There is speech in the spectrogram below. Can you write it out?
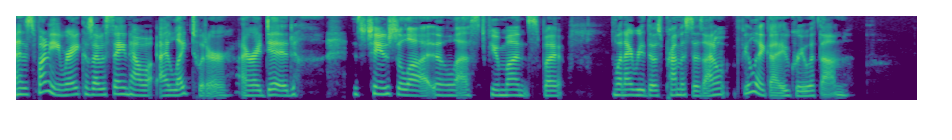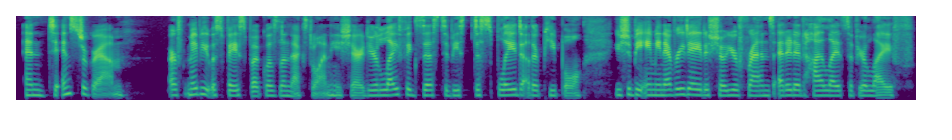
And it's funny, right? Because I was saying how I like Twitter, or I did. It's changed a lot in the last few months, but when I read those premises, I don't feel like I agree with them and to Instagram, or maybe it was Facebook was the next one he shared. Your life exists to be displayed to other people. You should be aiming every day to show your friends edited highlights of your life.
